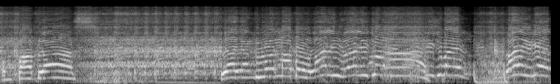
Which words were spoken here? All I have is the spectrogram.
Empat belas. Ya yang duluan mabo, lari, lari juga. Lari. Lari, ayo lihat.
